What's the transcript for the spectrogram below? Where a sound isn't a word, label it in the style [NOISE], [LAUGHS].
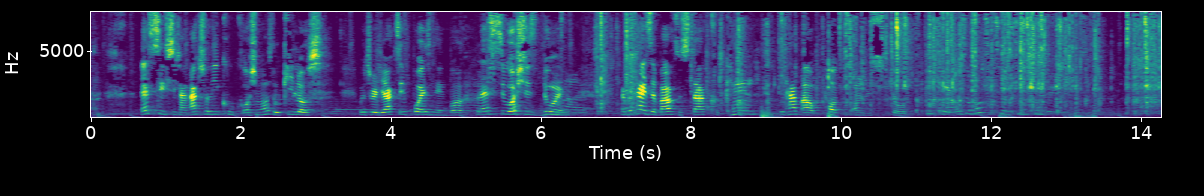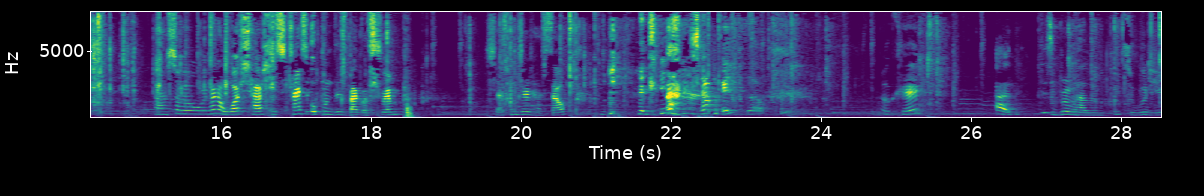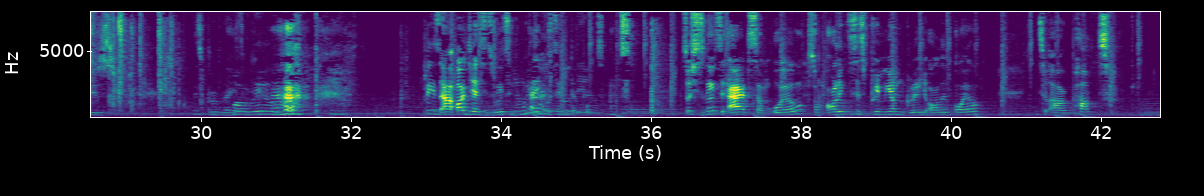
Let's see if she can actually cook or she wants to kill us with radioactive poisoning. But let's see what she's doing. Rebecca is about to start cooking. We have our pots on the stove. Okay, I was about to you something very Uh, so we're gonna watch how she's trying to open this bag of shrimp. She has injured herself. [LAUGHS] I didn't shut myself. Okay. Uh, this broom has been put to good use. This broom right For [LAUGHS] real. Please, our audience is waiting. What are you putting in the pot? [LAUGHS] So she's going to add some oil, some olive. This is premium grade olive oil into our pot.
